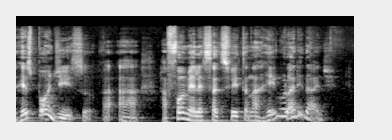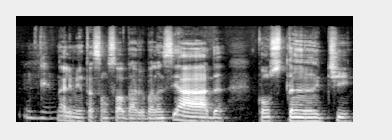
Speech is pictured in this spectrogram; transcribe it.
Responde isso. A, a, a fome ela é satisfeita na regularidade, uhum. na alimentação saudável balanceada, constante.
